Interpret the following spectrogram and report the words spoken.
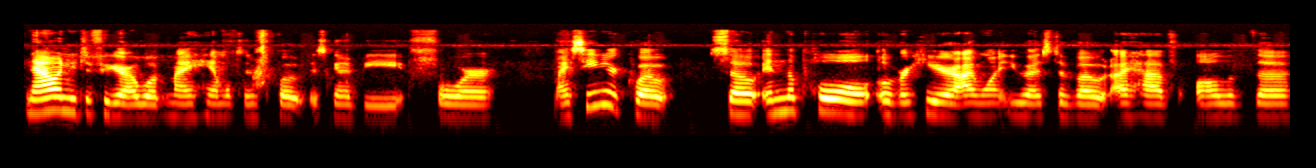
now I need to figure out what my Hamilton's quote is going to be for my senior quote. So in the poll over here, I want you guys to vote. I have all of the,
